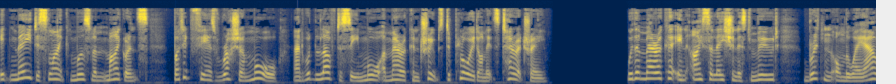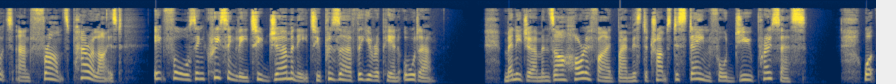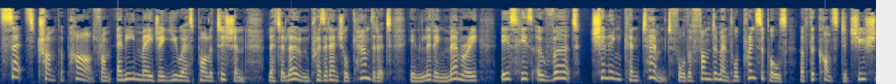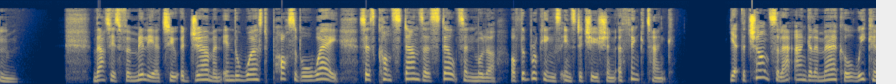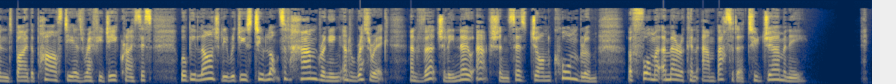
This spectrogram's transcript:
It may dislike Muslim migrants, but it fears Russia more and would love to see more American troops deployed on its territory. With America in isolationist mood, Britain on the way out, and France paralysed, it falls increasingly to Germany to preserve the European order. Many Germans are horrified by Mr. Trump's disdain for due process. What sets Trump apart from any major US politician, let alone presidential candidate, in living memory is his overt, chilling contempt for the fundamental principles of the Constitution. That is familiar to a German in the worst possible way, says Constanze Stelzenmüller of the Brookings Institution, a think tank. Yet the Chancellor, Angela Merkel, weakened by the past year's refugee crisis, will be largely reduced to lots of hand-wringing and rhetoric and virtually no action, says John Kornblum, a former American ambassador to Germany.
